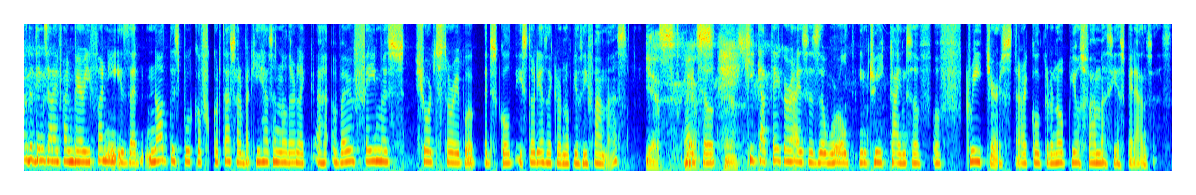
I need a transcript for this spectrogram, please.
of the things that I find very funny is that not this book of Cortázar, but he has another like a, a very famous short story book that is called Historias de Cronopios y Famas Yes. right? Yes, so yes. he categorizes the world in three kinds of, of creatures that are called cronopios, famas, y esperanzas.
